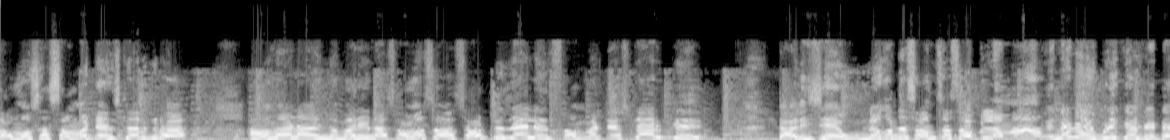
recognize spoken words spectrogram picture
சமோசா செம்ம டேஸ்டா இருக்குடா. ஆமாண்ணா இந்த மாதிரி நான் சமோசா சாப்பிட்டதே இல்லை செம்ம டேஸ்டா இருக்கு. தாலிசே இன்னும் கொஞ்சம் சமோசா சாப்பிடலாமா? என்னடா இப்படி கேட்டுட்ட?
